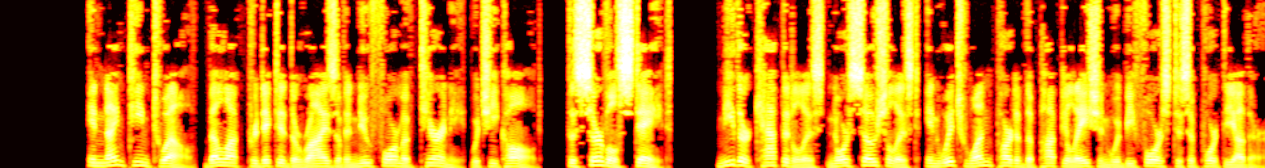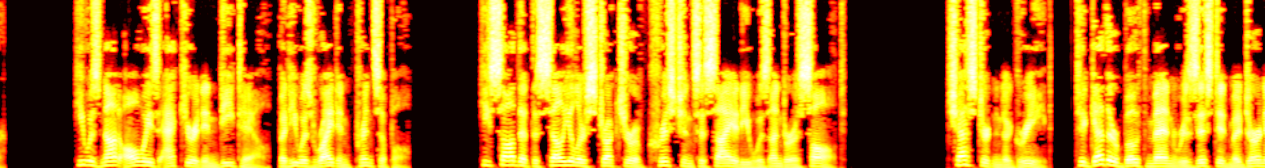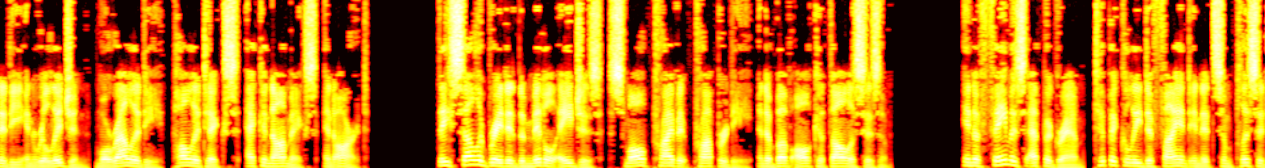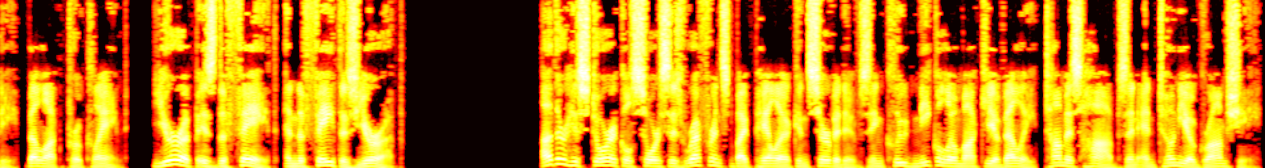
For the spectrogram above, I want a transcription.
In 1912, Belloc predicted the rise of a new form of tyranny, which he called the servile state neither capitalist nor socialist, in which one part of the population would be forced to support the other. He was not always accurate in detail, but he was right in principle. He saw that the cellular structure of Christian society was under assault. Chesterton agreed. Together both men resisted modernity in religion, morality, politics, economics, and art. They celebrated the Middle Ages, small private property, and above all Catholicism. In a famous epigram, typically defiant in its simplicity, Belloc proclaimed, "'Europe is the faith, and the faith is Europe'". Other historical sources referenced by paleoconservatives include Niccolò Machiavelli, Thomas Hobbes and Antonio Gramsci.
